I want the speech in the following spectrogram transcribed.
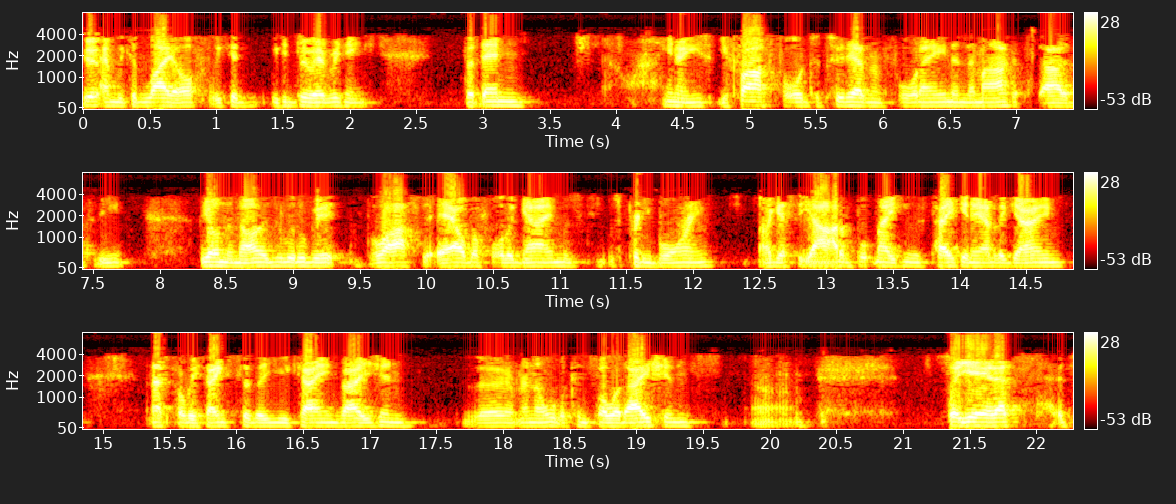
Yeah. and we could lay off, we could we could do everything. But then, you know, you, you fast forward to 2014, and the market started to be be on the nose a little bit. The last hour before the game was was pretty boring. I guess the art of bookmaking was taken out of the game. And that's probably thanks to the UK invasion and all the consolidations. Um, so yeah, that's it's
